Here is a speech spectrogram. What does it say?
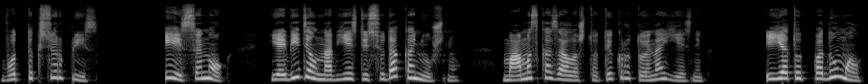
Вот так сюрприз. Эй, сынок, я видел на въезде сюда конюшню. Мама сказала, что ты крутой наездник. И я тут подумал,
